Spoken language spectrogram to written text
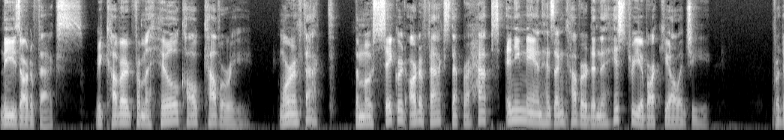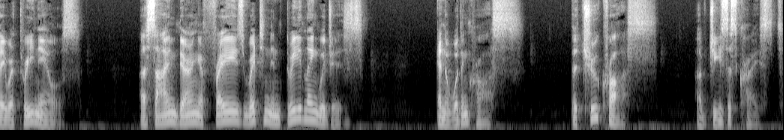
These artifacts, recovered from a hill called Calvary, were in fact the most sacred artifacts that perhaps any man has uncovered in the history of archaeology. For they were three nails, a sign bearing a phrase written in three languages, and a wooden cross, the true cross of Jesus Christ.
